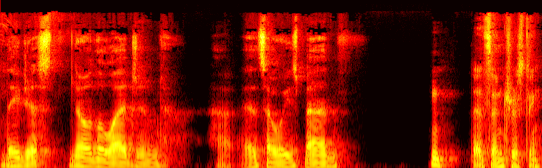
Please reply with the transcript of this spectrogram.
they just know the legend. It's always been. Hmm, that's interesting.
